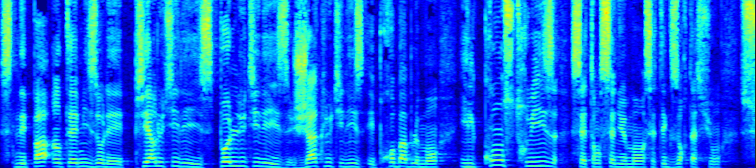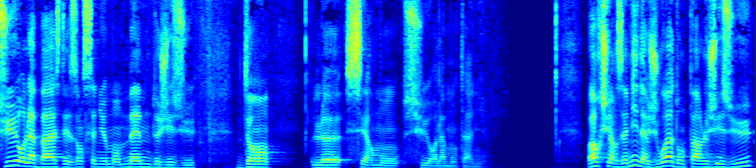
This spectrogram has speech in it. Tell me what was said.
ce n'est pas un thème isolé. Pierre l'utilise, Paul l'utilise, Jacques l'utilise et probablement ils construisent cet enseignement, cette exhortation sur la base des enseignements même de Jésus dans le sermon sur la montagne. Or, chers amis, la joie dont parle Jésus,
